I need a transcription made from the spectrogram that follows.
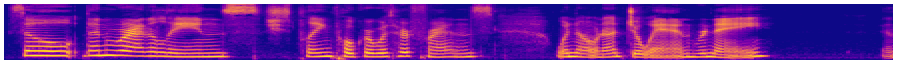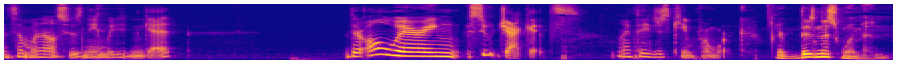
So then we're at Elaine's. She's playing poker with her friends Winona, Joanne, Renee, and someone else whose name we didn't get. They're all wearing suit jackets, like they just came from work. They're business women.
